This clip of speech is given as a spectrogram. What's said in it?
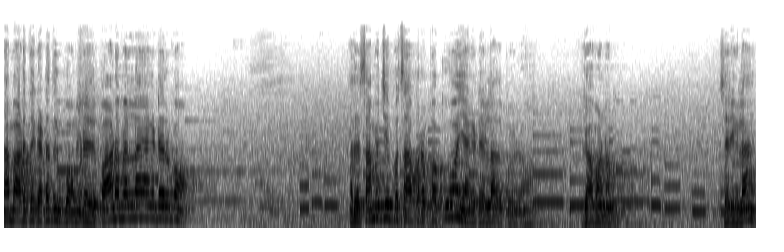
நம்ம அடுத்த கட்டத்துக்கு போக முடியாது. பாடமெல்லாம் என்கிட்ட இருக்கும். அதை சமைச்சு இப்போ சாப்பிட்ற பக்குவம் என்கிட்ட இல்லாத போயிடும். கவனம். சரிங்களா?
